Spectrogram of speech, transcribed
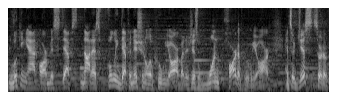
Looking at our missteps not as fully definitional of who we are, but as just one part of who we are. And so just sort of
